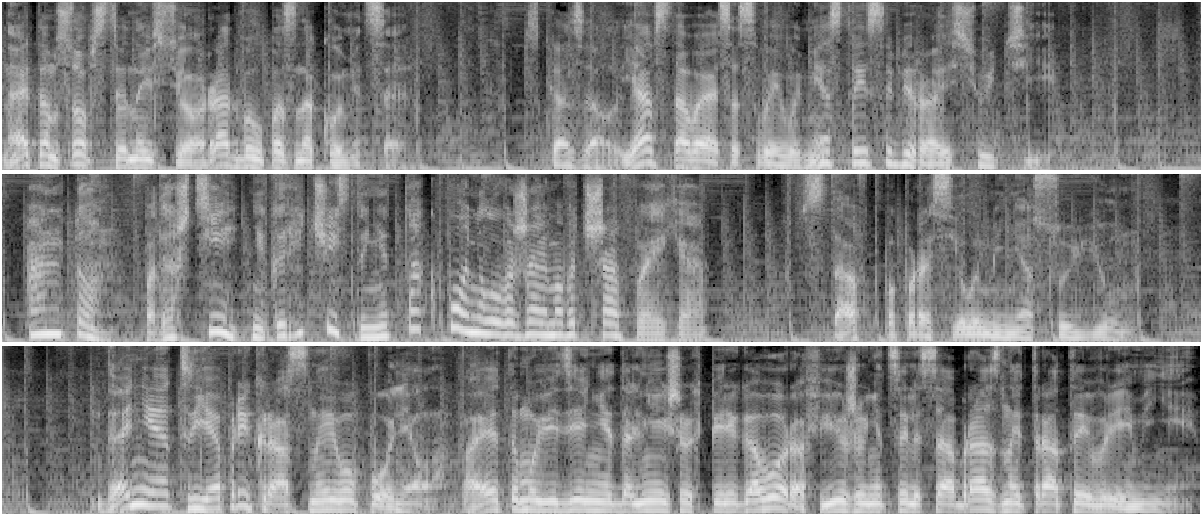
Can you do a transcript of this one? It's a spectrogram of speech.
На этом, собственно, и все. Рад был познакомиться. Сказал я, вставая со своего места и собираясь уйти. «Антон, подожди, не горячись, ты не так понял уважаемого Чавея!» Встав, попросила меня Суюн. «Да нет, я прекрасно его понял. Поэтому ведение дальнейших переговоров вижу нецелесообразной тратой времени.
